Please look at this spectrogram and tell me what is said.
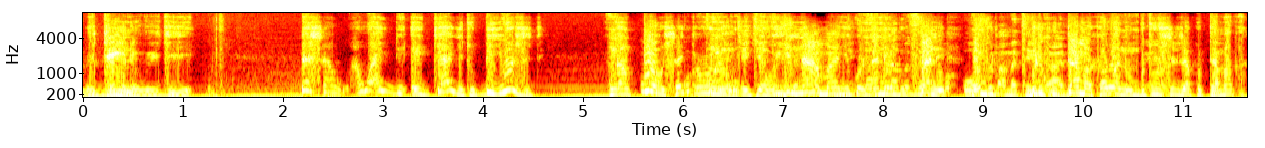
bujjamu newegiye that's how why the, a judge to be used? Nga nkuba obusajja ono oyina amaanyi gonna nembukubane buli kutamaka wano mbutuusiza ku tamaka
